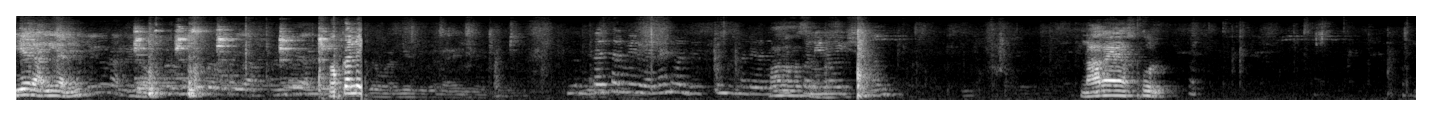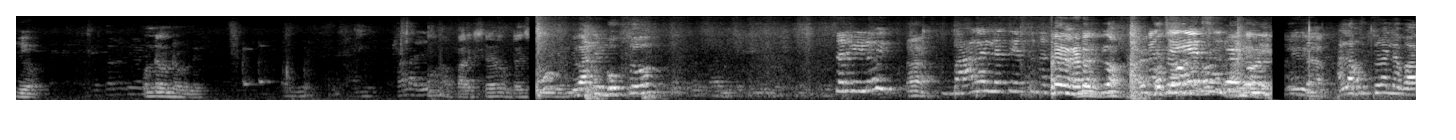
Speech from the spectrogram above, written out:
Year అని కానీ. ఒక్కనే ప్రొఫెసర్ మీరు వెళ్ళండి వాళ్ళు తీసుకుంటున్నారు కదా. తీసుకొని నో నారాయణ స్కూల్. అయ్యో ఉండే ఉండే ఉండే. పరీక్ష ఉంటాయి. ఇవన్నీ బుక్స్ సార్ వీళ్ళు బాగా అల్లరి చేస్తున్నారు చేయొచ్చు. అలా బుక్స్ లేవా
